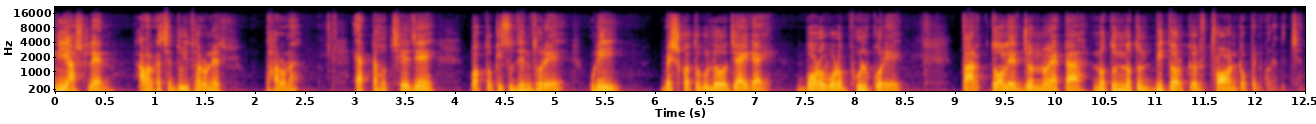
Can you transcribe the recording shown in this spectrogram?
নিয়ে আসলেন, আমার কাছে দুই ধরনের ধারণা। একটা হচ্ছে যে গত কিছুদিন ধরে উনি বেশ কতগুলো জায়গায় বড় বড় ভুল করে তার দলের জন্য একটা নতুন নতুন বিতর্কের ফ্রন্ট ওপেন করে দিচ্ছেন।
